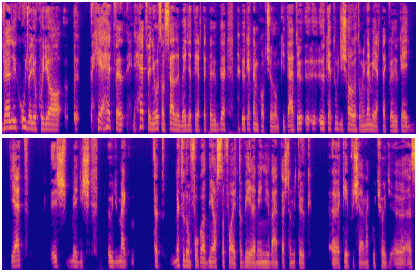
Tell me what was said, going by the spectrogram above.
velük úgy vagyok, hogy a 70-80 százalékban egyetértek velük, de őket nem kapcsolom ki. Tehát ő, ő, őket úgy is hallgatom, hogy nem értek velük egyet, és mégis úgy meg, tehát be tudom fogadni azt a fajta véleménynyilvántást, amit ők képviselnek, úgyhogy ez,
